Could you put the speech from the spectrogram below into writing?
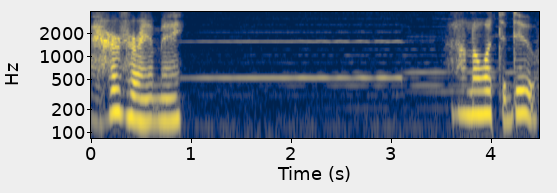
I hurt her, Aunt May. I don't know what to do.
